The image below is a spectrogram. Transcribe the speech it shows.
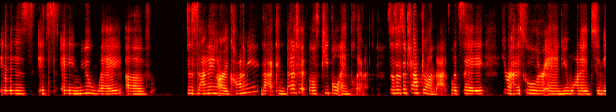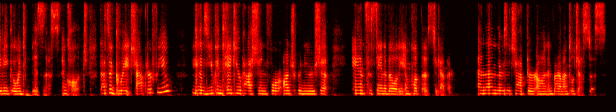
is it's a new way of designing our economy that can benefit both people and planet. So there's a chapter on that. Let's say you're a high schooler and you wanted to maybe go into business in college. That's a great chapter for you because you can take your passion for entrepreneurship and sustainability and put those together. And then there's a chapter on environmental justice.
